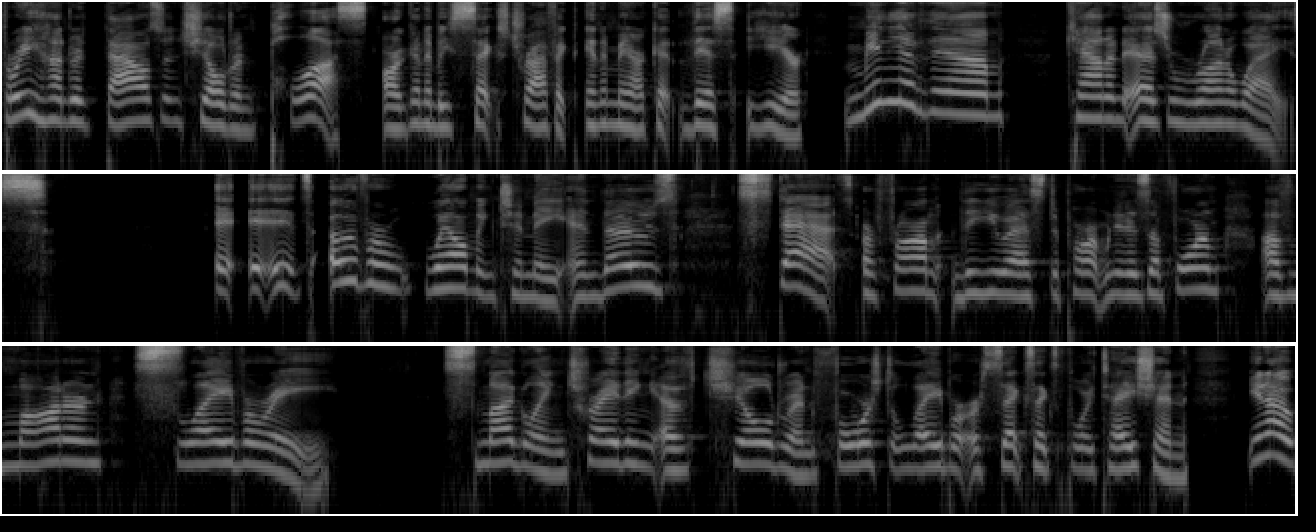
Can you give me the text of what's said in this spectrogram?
300,000 children plus are going to be sex trafficked in America this year. Many of them counted as runaways. It, it's overwhelming to me. And those stats are from the U.S. Department. It is a form of modern slavery, smuggling, trading of children, forced labor, or sex exploitation. You know,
